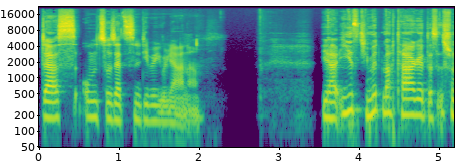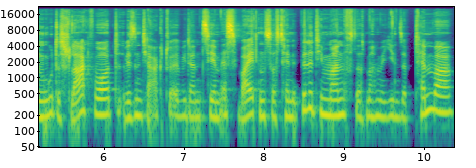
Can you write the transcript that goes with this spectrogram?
das umzusetzen, liebe Juliane? Ja, ESG-Mitmachtage, das ist schon ein gutes Schlagwort. Wir sind ja aktuell wieder im CMS-weiten Sustainability Month. Das machen wir jeden September.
